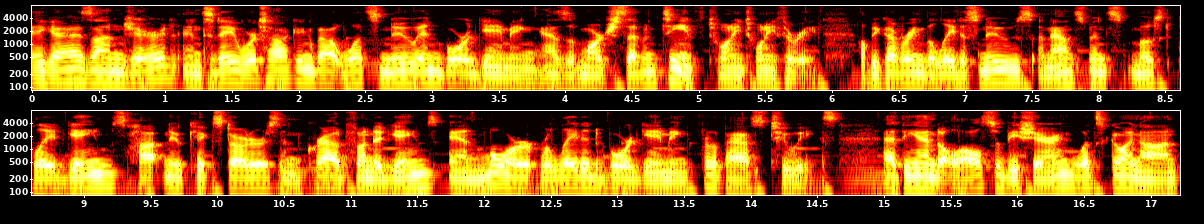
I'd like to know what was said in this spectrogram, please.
Hey guys, I'm Jared, and today we're talking about what's new in board gaming as of March 17th, 2023. I'll be covering the latest news, announcements, most played games, hot new Kickstarters, and crowd-funded games, and more related to board gaming for the past two weeks. At the end, I'll also be sharing what's going on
